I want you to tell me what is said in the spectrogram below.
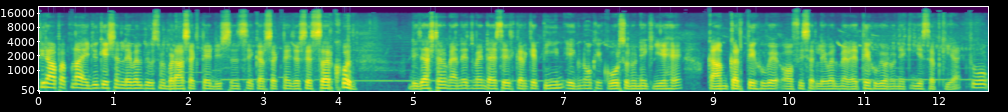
फिर आप अपना एजुकेशन लेवल भी उसमें बढ़ा सकते हैं, डिस्टेंस से कर सकते हैं, जैसे सर खुद डिजास्टर मैनेजमेंट ऐसे करके तीन इग्नो के कोर्स उन्होंने किए हैं। काम करते हुए, ऑफिसर लेवल में रहते हुए उन्होंने ये सब किया है। तो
